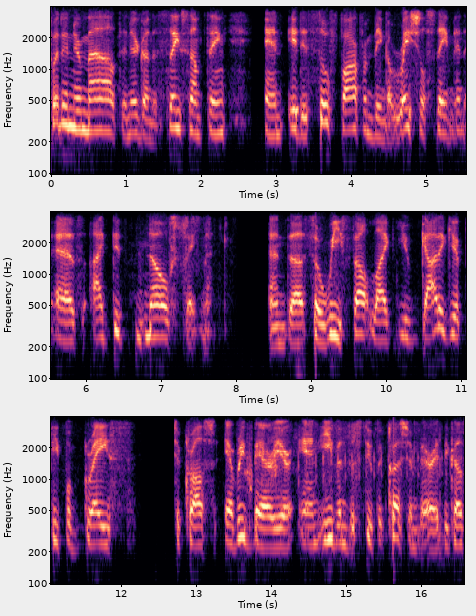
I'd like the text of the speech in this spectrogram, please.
foot in their mouth and they're going to say something, and it is so far from being a racial statement as I did no statement. And uh, so we felt like you've got to give people grace to cross every barrier and even the stupid question barrier because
